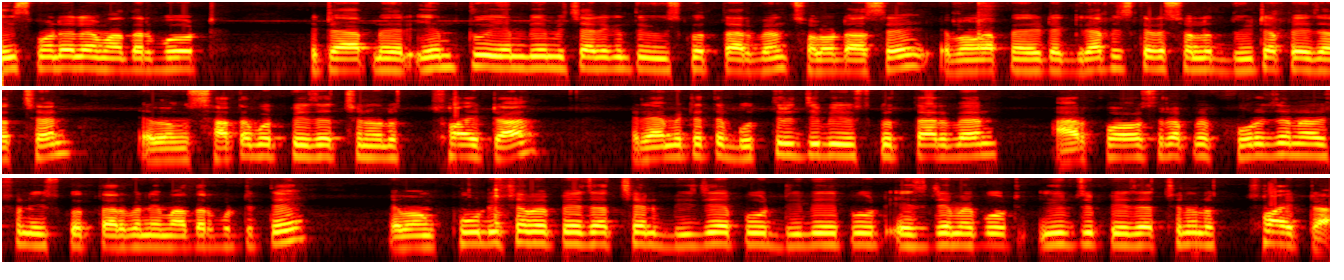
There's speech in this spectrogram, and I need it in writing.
H মডেলের মাদারবোর্ড এটা আপনার এম টু এম বি চাইলে কিন্তু ইউজ করতে পারবেন ষোলোটা আছে এবং আপনার এটা গ্রাফিক্স কার্ডের ষোলো দুইটা পেয়ে যাচ্ছেন এবং সাতা বোর্ড পেয়ে যাচ্ছেন হলো ছয়টা। র্যাম এটাতে বত্রিশ জিবি ইউজ করতে পারবেন আর প্রসেসর আপনি ফোর জেনারেশন ইউজ করতে পারবেন এই মাদারবোর্ডটিতে এবং পুট হিসাবে পেয়ে যাচ্ছেন VGA port DVI port HDMI port USB পেয়ে যাচ্ছেন হলো ছয়টা।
